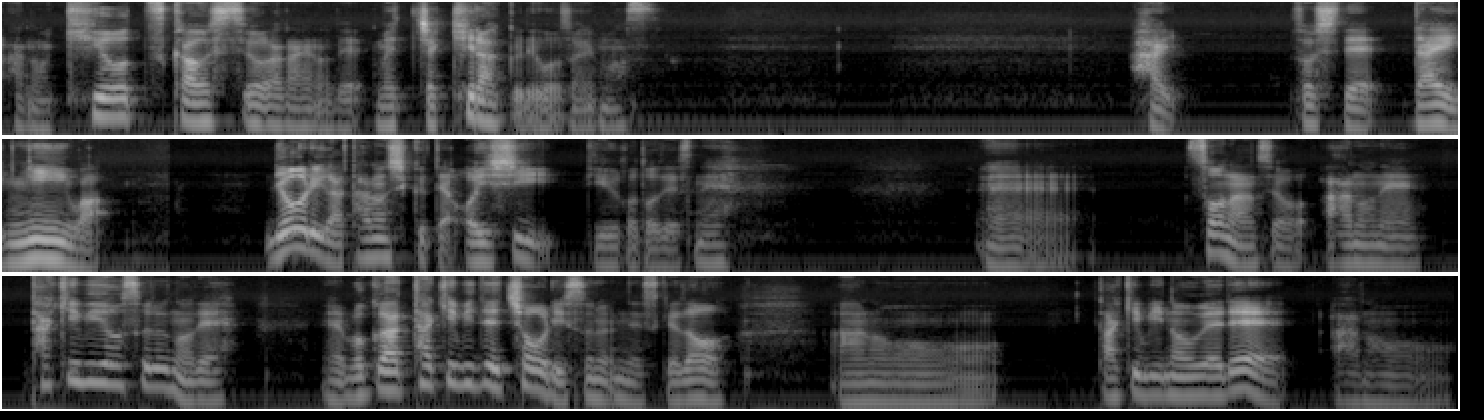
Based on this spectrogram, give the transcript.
あの気を使う必要がないのでめっちゃ気楽でございます。はい。そして第2位は料理が楽しくて美味しいっていうことですね。えーそうなんですよ。あのね焚き火をするので、えー僕は焚き火で調理するんですけどあのー焚き火の上であの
